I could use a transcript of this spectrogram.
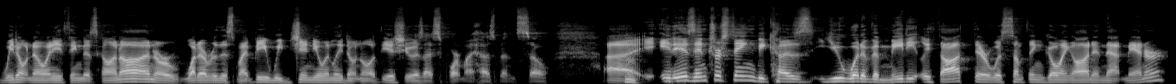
we don't know anything that's gone on or whatever this might be. We genuinely don't know what the issue is. I support my husband. So uh, hmm. it is interesting because you would have immediately thought there was something going on in that manner.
